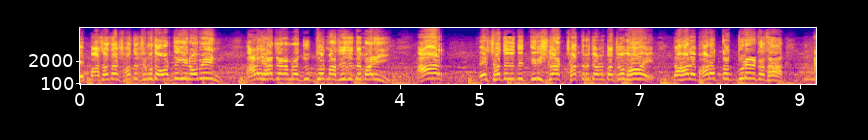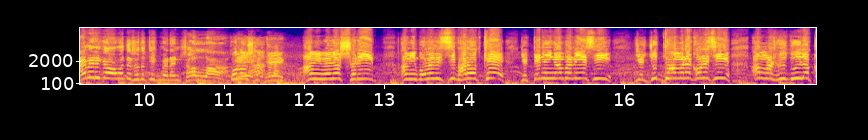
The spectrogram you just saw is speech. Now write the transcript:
এই পাঁচ হাজার সদস্যের মধ্যে অর্ধেকই নবীন। আড়াই হাজার আমরা যুদ্ধের মাঠে যেতে পারি। আর এর সাথে যদি তিরিশ লাখ ছাত্র জনতা যোগ হয় তাহলে ভারত তো দূরের কথা। আমেরিকা আমাদের সাথে টিকবে না ইনশাল্লাহ আমি মেজর শরীফ আমি বলে দিচ্ছি ভারতকে যে ট্রেনিং আমরা নিয়েছি যে যুদ্ধ আমরা করেছি আমরা শুধু দুই লক্ষ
